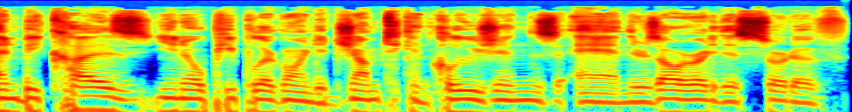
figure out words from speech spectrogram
and because you know people are going to jump to conclusions, and there's already this sort of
